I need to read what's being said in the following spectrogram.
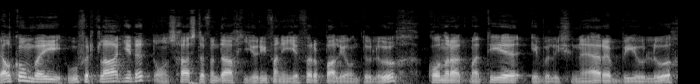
Welkom by Hoe verklaar jy dit? Ons gaste vandag Yuri van die Heever paleontoloog, Konrad Matthee evolusionêre bioloog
